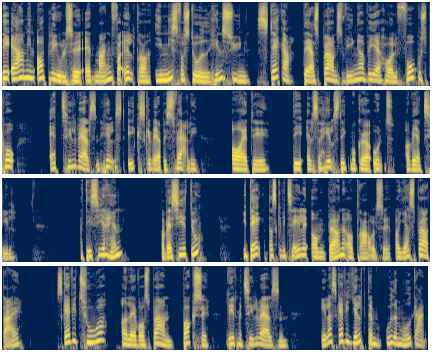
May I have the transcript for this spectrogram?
Det er min oplevelse, at mange forældre i misforstået hensyn stikker deres børns vinger ved at holde fokus på, at tilværelsen helst ikke skal være besværlig, og at øh, det altså helst ikke må gøre ondt at være til. Og det siger han. Og hvad siger du? I dag der skal vi tale om børneopdragelse, og jeg spørger dig, skal vi ture og lade vores børn bokse lidt med tilværelsen, eller skal vi hjælpe dem ud af modgang,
